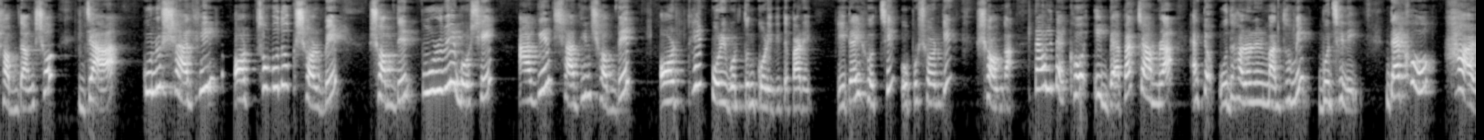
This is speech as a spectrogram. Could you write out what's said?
শব্দাংশ যা কোনো স্বাধীন অর্থবোধক সর্বে, শব্দের পূর্বে বসে আগের স্বাধীন শব্দের অর্থের পরিবর্তন করে দিতে পারে। এটাই হচ্ছে উপসর্গের সংজ্ঞা। তাহলে দেখো, এই ব্যাপারটা আমরা একটা উদাহরণের মাধ্যমে বুঝে নিই। দেখো, হার।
